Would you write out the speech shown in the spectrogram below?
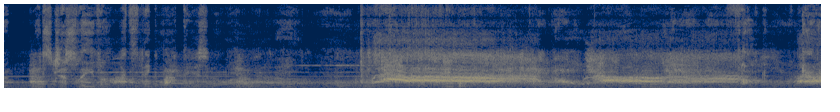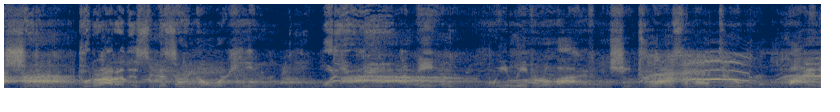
Moving. Let's just leave her. Let's think about this. Fuck. Gotta shoot her. Put her out of this misery. You know we're here. What do you mean? I mean, we leave her alive, and she draws them all to her, buying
